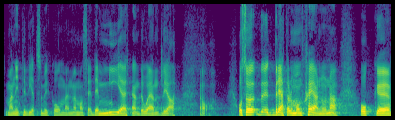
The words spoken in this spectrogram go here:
Som man inte vet så mycket om, men man säger det är mer än det oändliga. Ja. Och så berättar de om stjärnorna. Och eh,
